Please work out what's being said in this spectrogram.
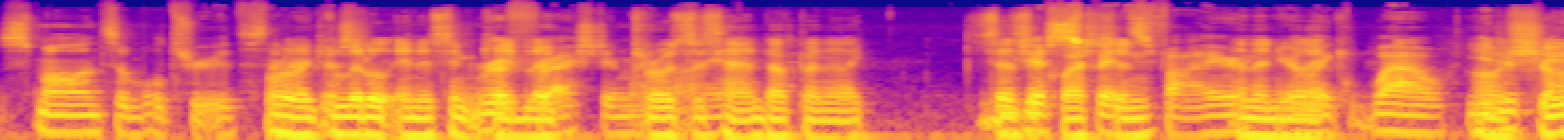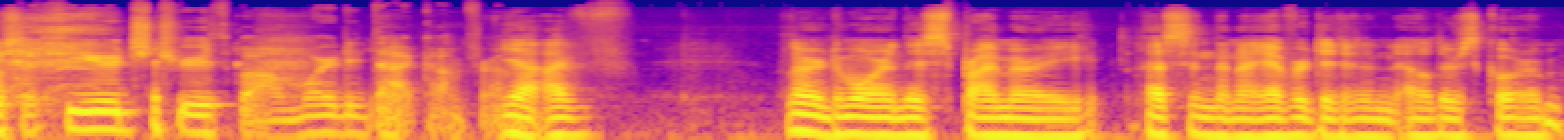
small and simple truths. or like a little innocent kid like refreshed in my throws his hand up and like says just a question spits fire, and then you're like, "Wow, you "Oh, just shoot." dropped a huge truth bomb. Where did that come from?" yeah I've learned more in this primary lesson than I ever did in an elders quorum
